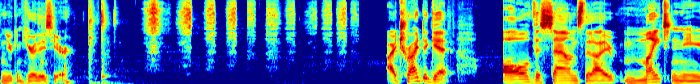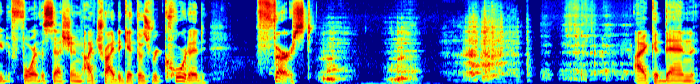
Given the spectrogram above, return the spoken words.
And you can hear these here. I tried to get all the sounds that I might need for the session. I tried to get those recorded first. I could then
